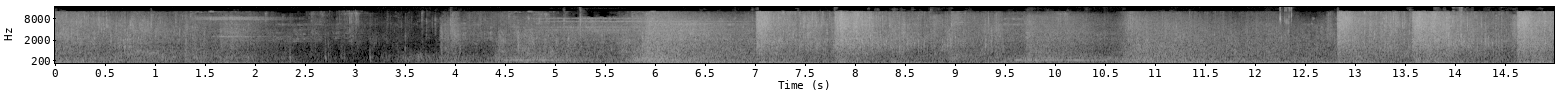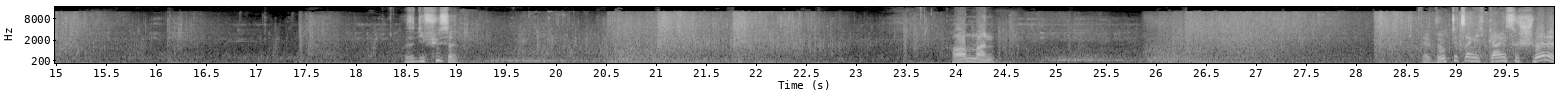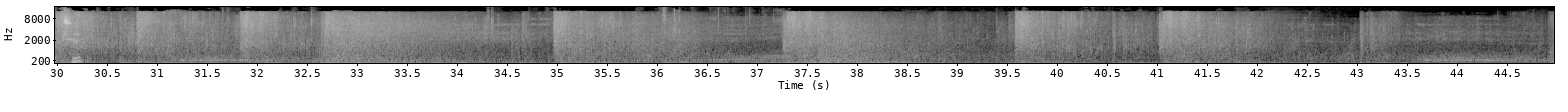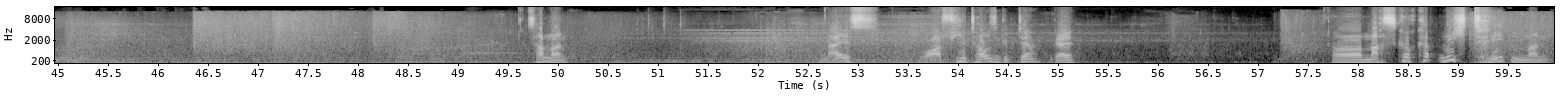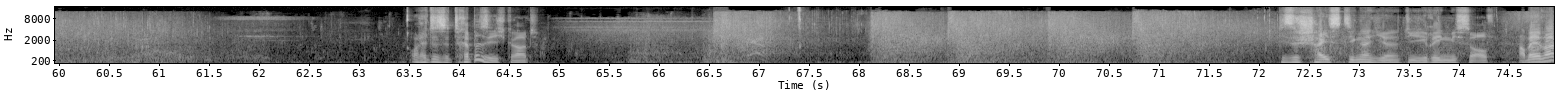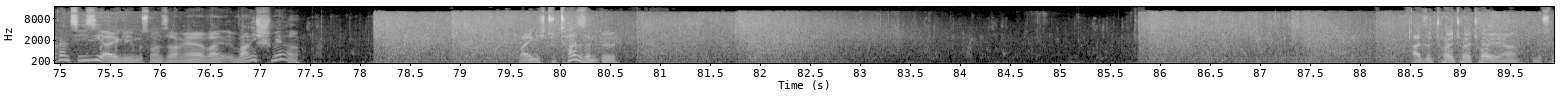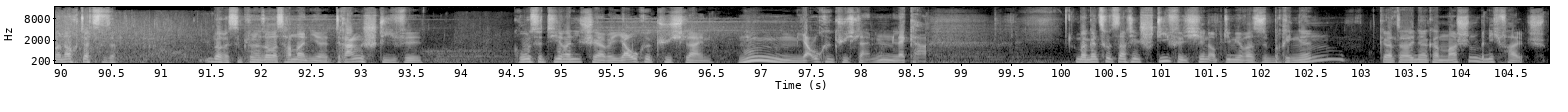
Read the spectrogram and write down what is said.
Sind die Füße? Komm, Mann. Der wirkt jetzt eigentlich gar nicht so schwer, der Typ. Was haben wir? Nice. Boah, 4000 gibt der. Geil. Oh, mach's doch nicht treten, Mann. Oh, da diese Treppe sehe ich gerade. Diese scheiß Dinger hier, die regen mich so auf. Aber er war ganz easy eigentlich, muss man sagen. Er war, war nicht schwer. War eigentlich total simpel. Also toi toi toi, ja. Muss man auch dazu sagen. Überreste plündern, sowas haben wir hier. Drangstiefel. Große Tyrannitscherbe. Jauche-Küchlein. Hm, Jauche-Küchlein. Hm, lecker. Guck mal ganz kurz nach den Stiefelchen, ob die mir was bringen. Katharina Kamaschen, bin ich falsch.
